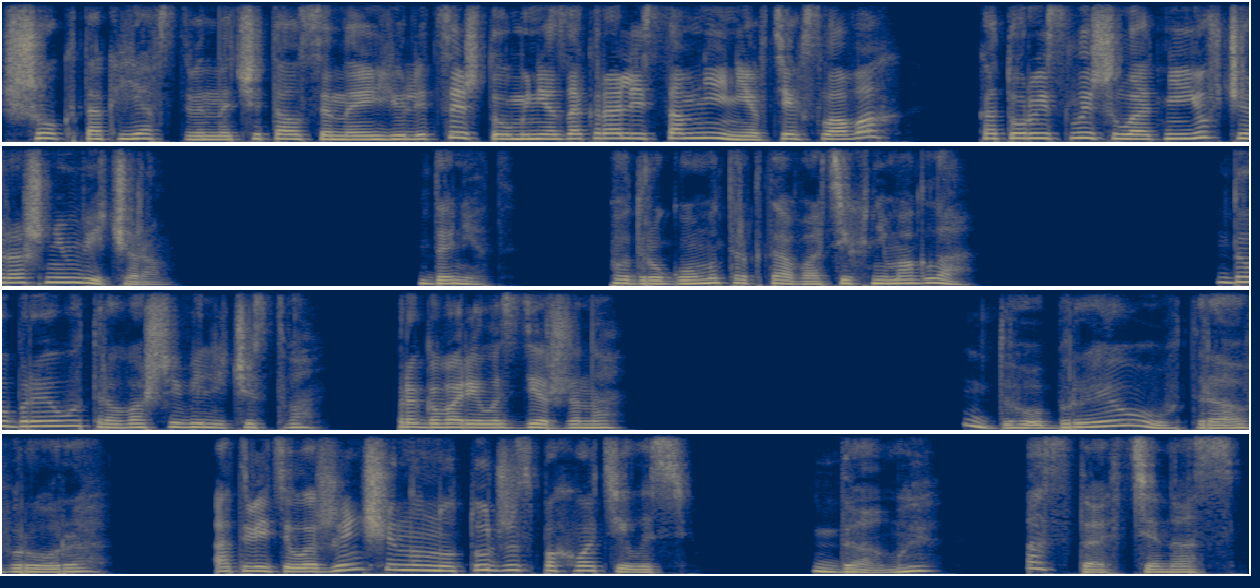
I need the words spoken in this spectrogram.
Шок так явственно читался на ее лице, что у меня закрались сомнения в тех словах, которые слышала от нее вчерашним вечером. Да нет, по-другому трактовать их не могла. «Доброе утро, Ваше Величество», — проговорила сдержанно. «Доброе утро, Аврора», ответила женщина, но тут же спохватилась. «Дамы, оставьте нас».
